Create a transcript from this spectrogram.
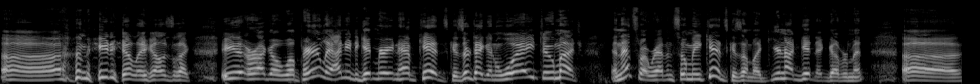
Uh, immediately, I was like, either, or I go, well, apparently I need to get married and have kids because they're taking way too much. And that's why we're having so many kids because I'm like, you're not getting it, government. Uh,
